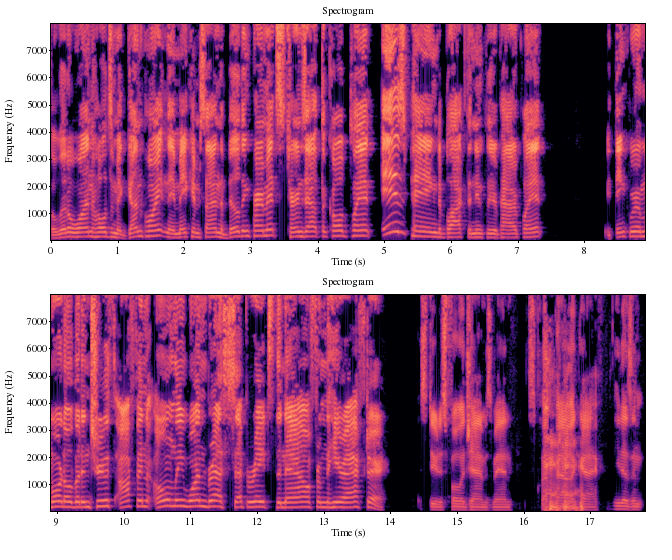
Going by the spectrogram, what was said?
The little one holds him at gunpoint and they make him sign the building permits. Turns out the cold plant is paying to block the nuclear power plant. We think we're immortal, but in truth, often only one breath separates the now from the hereafter. This dude is full of gems, man. This Cleft Palate guy. He doesn't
